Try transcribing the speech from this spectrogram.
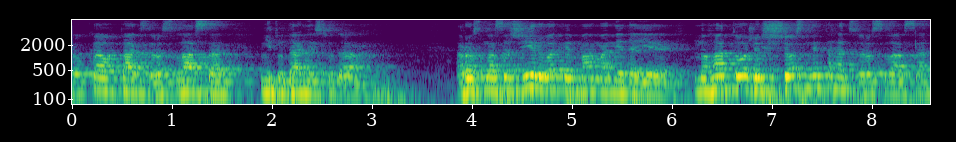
рука отак зрослася ні туди, ні сюди. Розмасажірувати мама не дає. Нога теж щось не так зрослася,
